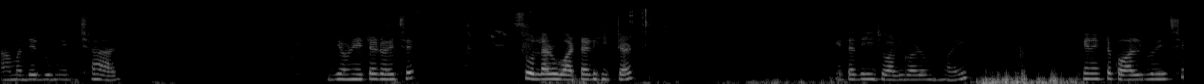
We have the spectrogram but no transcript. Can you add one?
আমাদের রুমের ছাদ। যেমন এটা রয়েছে সোলার ওয়াটার হিটার এটা দিয়ে জল গরম হয়। এখানে একটা কল রয়েছে।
